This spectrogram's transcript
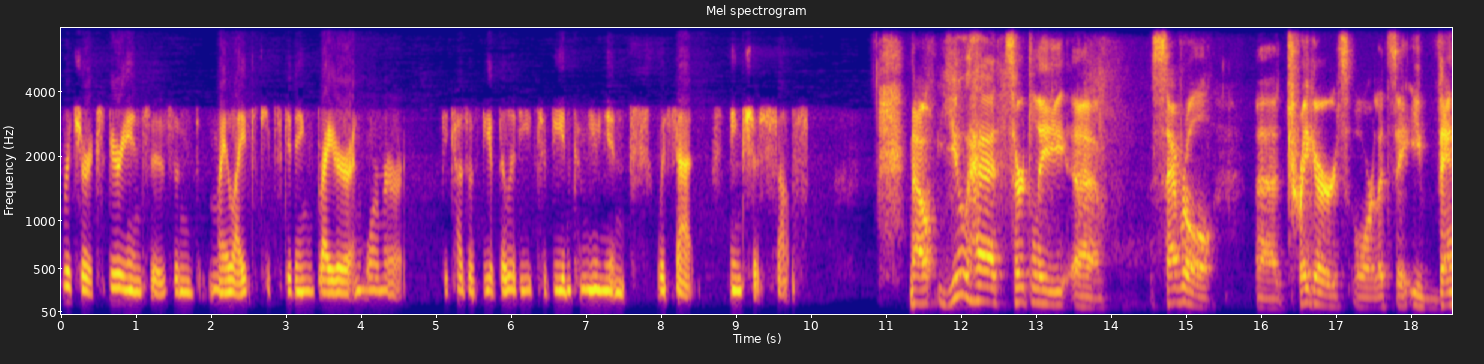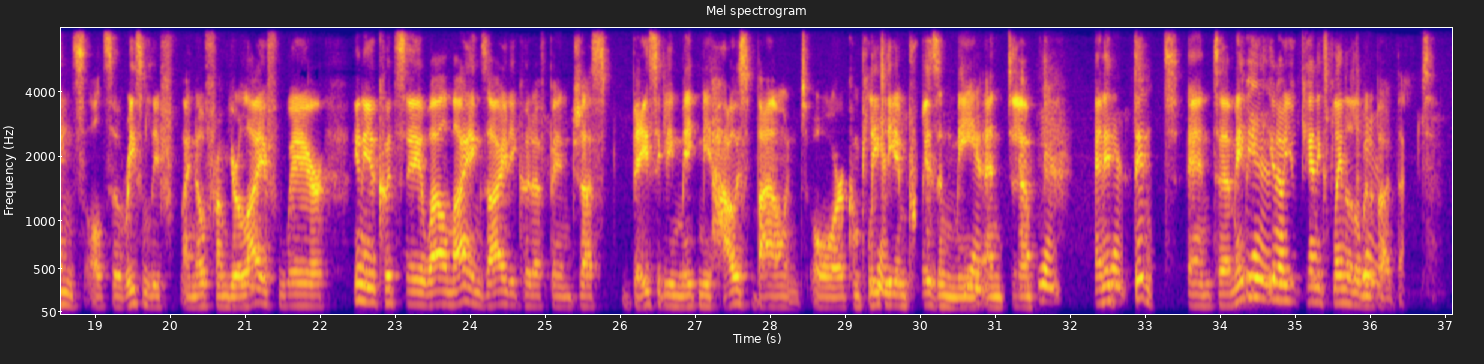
richer experiences and my life keeps getting brighter and warmer because of the ability to be in communion with that anxious self. Now, you had certainly uh, several uh, triggers or let's say events also recently, I know from your life, where you know you could say, well, my anxiety could have been just basically make me housebound or completely yeah. imprison me yeah. and uh, yeah. and it didn't. And uh, maybe you know you can explain a little bit about that.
